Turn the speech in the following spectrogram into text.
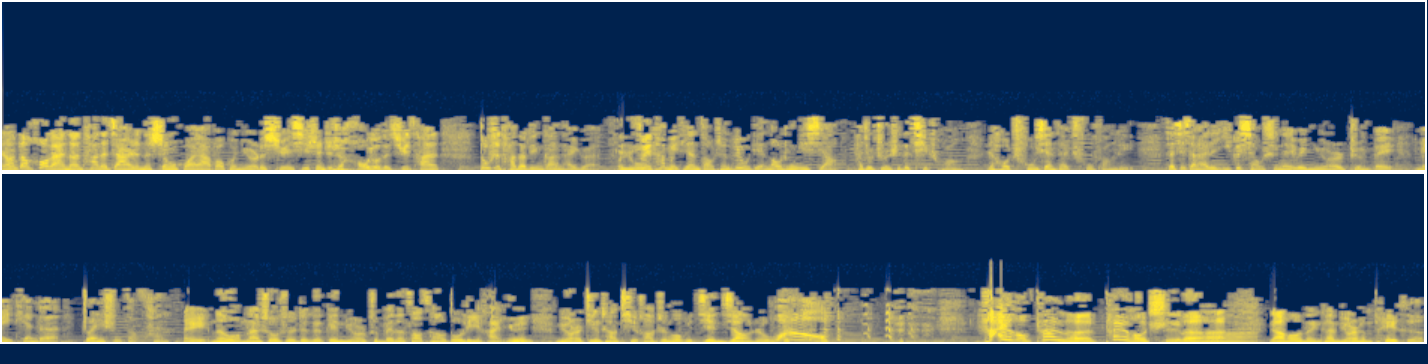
然后到后来呢，他的家人的生活呀，包括女儿的学习，甚至是好友的聚餐，都是他的灵感来源。哎呦，所以他每天早晨六点闹钟一响，他就准时的起床，然后出现在厨房里，在接下来的一个小时内为女儿准备每天的专属早餐。哎，那我们来说说这个给女儿准备的早餐有多厉害，因为嗯女儿经常起床之后会尖叫，你知道，哇哦，太 好看了，太好吃了啊！啊，然后呢，你看女儿很配合，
